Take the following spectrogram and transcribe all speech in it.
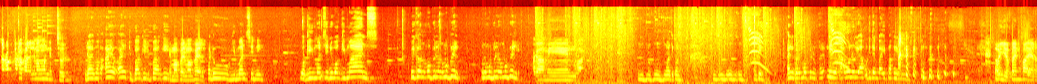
Terus, terus kali 5 menit, cur. Lah maka ayo, ayo dibagi, dibagi. Di mobil, mobil. Aduh, gimana sini? Wah, gimana sini? Wah, gimana? Wih, ono mobil, mobil. Ono mobil, ono mobil. Kamin, wah. Hmm, hmm, hmm, Mati kon. Oke. Ali gue mobil. Nih, kak ngono aku ditembaki pakai ini. Oh iya, friend fire.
